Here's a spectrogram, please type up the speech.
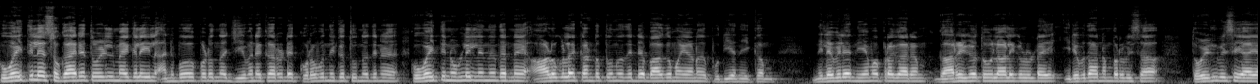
കുവൈത്തിലെ സ്വകാര്യ തൊഴിൽ മേഖലയിൽ അനുഭവപ്പെടുന്ന ജീവനക്കാരുടെ കുറവ് നികത്തുന്നതിന് കുവൈത്തിനുള്ളിൽ നിന്ന് തന്നെ ആളുകളെ കണ്ടെത്തുന്നതിന്റെ ഭാഗമായാണ് പുതിയ നീക്കം. നിലവിലെ നിയമപ്രകാരം ഗാർഹിക തൊഴിലാളികളുടെ ഇരുപതാം നമ്പർ വിസ തൊഴിൽ വിസയായ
